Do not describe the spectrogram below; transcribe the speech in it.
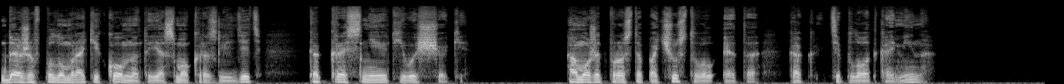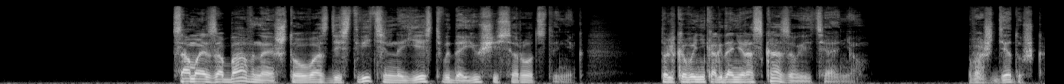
Даже в полумраке комнаты я смог разглядеть, как краснеют его щеки. А может, просто почувствовал это, как тепло от камина? Самое забавное, что у вас действительно есть выдающийся родственник, только вы никогда не рассказываете о нем. Ваш дедушка.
